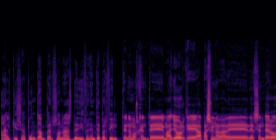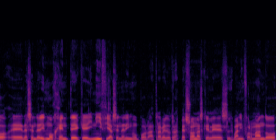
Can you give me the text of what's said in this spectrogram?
al que se apuntan personas de diferente perfil. Tenemos gente mayor que apasionada del sendero, eh, del senderismo, gente que inicia el senderismo por, a través de otras personas que les, les van informando.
